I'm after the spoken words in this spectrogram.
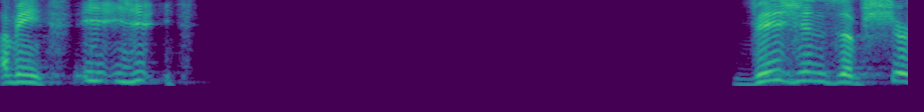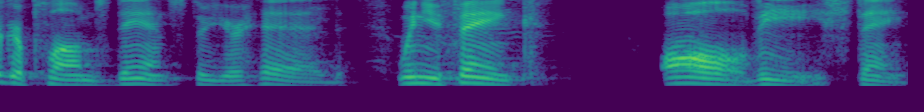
I mean, you, visions of sugar plums dance through your head when you think all these things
